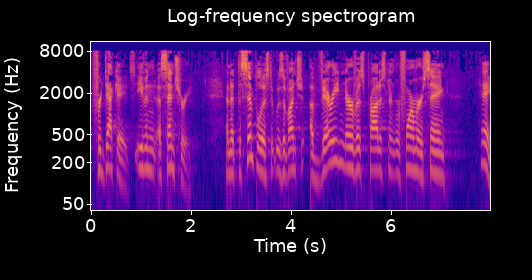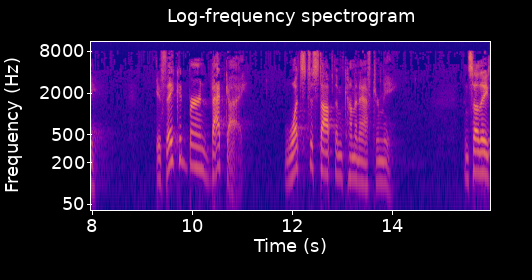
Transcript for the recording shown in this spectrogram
for decades, even a century. And at the simplest, it was a bunch of very nervous Protestant reformers saying, hey, if they could burn that guy, what's to stop them coming after me? And so they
